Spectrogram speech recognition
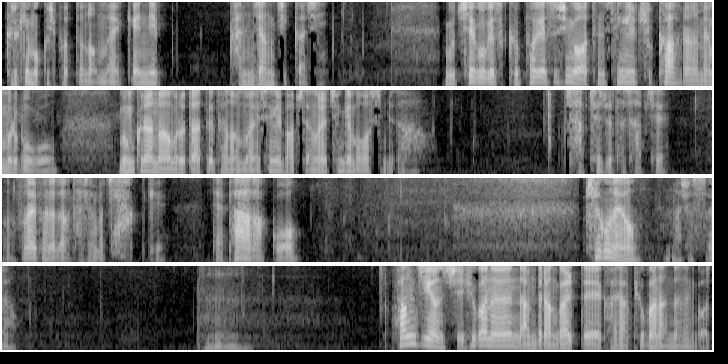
그렇게 먹고 싶었던 엄마의 깻잎 간장지까지. 우체국에서 급하게 쓰신 것 같은 생일 축하라는 메모를 보고 뭉클한 마음으로 따뜻한 엄마의 생일 밥상을 챙겨 먹었습니다. 잡채 좋다, 잡채. 어, 프라이팬에다가 다시 한번 착 이렇게 대파 갖고 최고네요. 하셨어요. 음. 황지연 씨, 휴가는 남들 안 갈 때 가야 표가 난다는 것.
